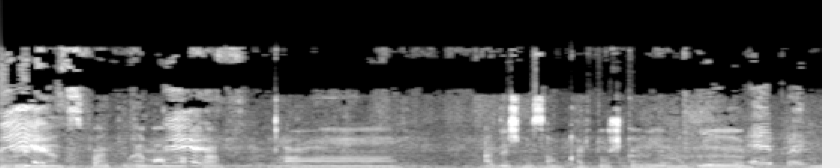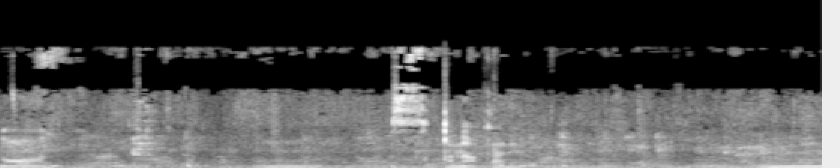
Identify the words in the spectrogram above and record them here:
Kompliment sifatida mana bunaqa aa, adashmasam kartoshka yemadi non mm, issiqqina qani Mm,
